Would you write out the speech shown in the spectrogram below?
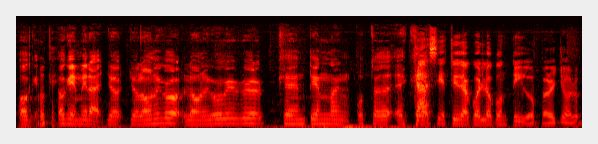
Ok, Ok. ok, mira, yo, yo lo único, lo único que, entiendan ustedes es que Casi estoy de acuerdo contigo, pero yo lo-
